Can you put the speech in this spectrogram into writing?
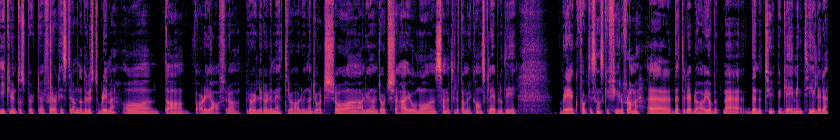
gikk rundt og spurte flere artister om de hadde lyst til å bli med. Og da var det ja fra Broiler og Lemetre og Aluna George. Og Aluna George er jo nå signet til et amerikansk label, og de ble faktisk ganske fyr og flamme. Eh, dette labelet har jobbet med denne type gaming tidligere.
